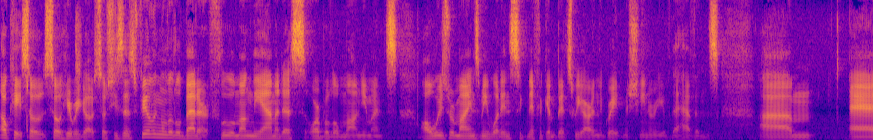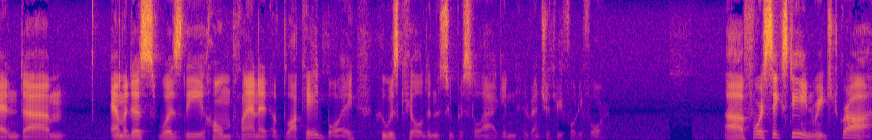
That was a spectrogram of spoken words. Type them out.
Okay, so so here we go. So she says, feeling a little better. Flew among the Amadis orbital monuments. Always reminds me what insignificant bits we are in the great machinery of the heavens. Um, and um, Amadeus was the home planet of Blockade Boy, who was killed in the Super Stalag in Adventure 344. Uh, 416 reached Gra.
